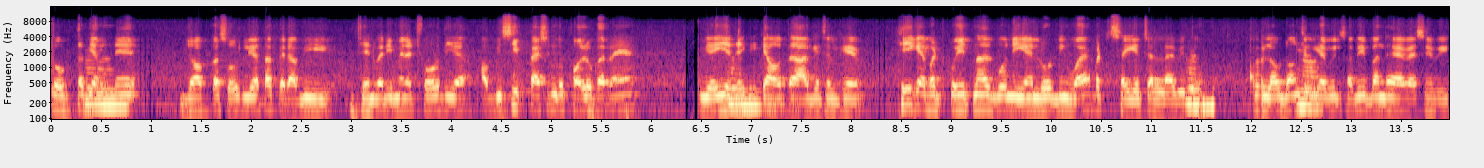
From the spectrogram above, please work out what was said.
तो तभी हमने जॉब का सोच लिया था फिर अभी जनवरी मैंने छोड़ दिया। अब इसी पैशन को फॉलो कर रहे हैं। यही है देखिए क्या होता है आगे चल के। ठीक है बट कोई इतना वो नहीं है लोड नहीं हुआ है बट सही है चल रहा है अभी तो। अब लॉकडाउन चल गया अभी सभी बंद है वैसे भी।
